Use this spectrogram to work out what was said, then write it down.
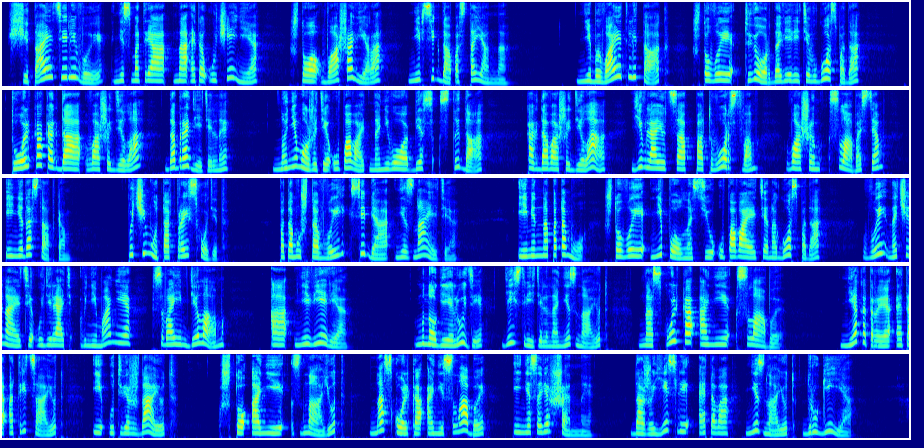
Считаете ли вы, несмотря на это учение, что ваша вера не всегда постоянна? Не бывает ли так, что вы твердо верите в Господа только когда ваши дела добродетельны, но не можете уповать на Него без стыда, когда ваши дела являются потворством вашим слабостям и недостаткам – Почему так происходит? Потому что вы себя не знаете. Именно потому, что вы не полностью уповаете на Господа, вы начинаете уделять внимание своим делам, а не вере. Многие люди действительно не знают, насколько они слабы. Некоторые это отрицают и утверждают, что они знают, насколько они слабы и несовершенны, даже если этого не знают другие.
